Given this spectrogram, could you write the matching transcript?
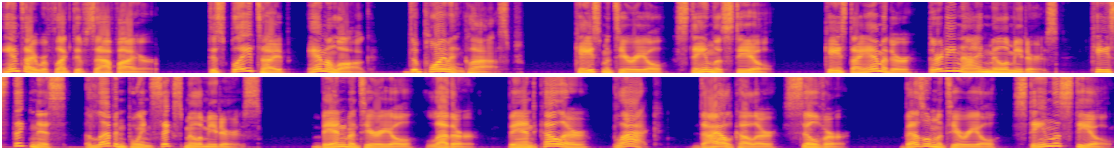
anti-reflective sapphire. Display type, analog. Deployment clasp. Case material, stainless steel. Case diameter, 39 millimeters. Case thickness, 11.6 millimeters. Band material, leather. Band color, black. Dial color, silver. Bezel material, stainless steel.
